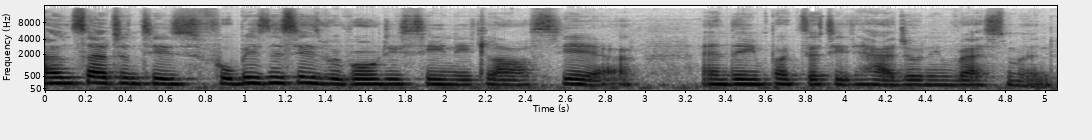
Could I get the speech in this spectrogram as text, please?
uncertainties for businesses. We've already seen it last year and the impact that it had on investment.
